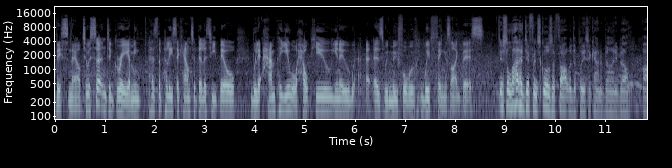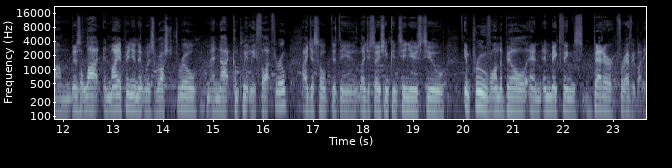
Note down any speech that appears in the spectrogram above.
this now. To a certain degree, I mean, has the Police Accountability Bill, will it hamper you or help you, you know, as we move forward with things like this? There's a lot of different schools of thought with the Police Accountability Bill. Um, there's a lot, in my opinion, that was rushed through and not completely thought through. I just hope that the legislation continues to improve on the bill and, and make things better for everybody.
